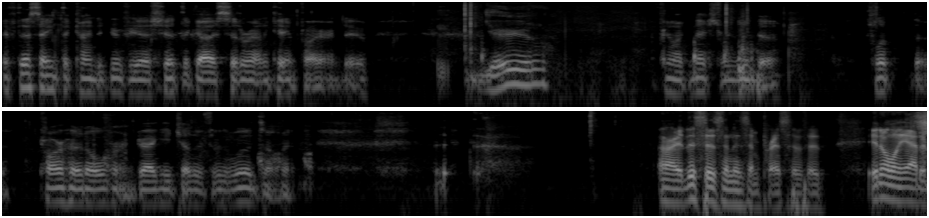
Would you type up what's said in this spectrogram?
if this ain't the kind of goofy ass shit the guys sit around a campfire and do, Yeah. I feel like next we need to flip car hood over and drag each other through the woods on it. All right, this isn't as impressive. It it only added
